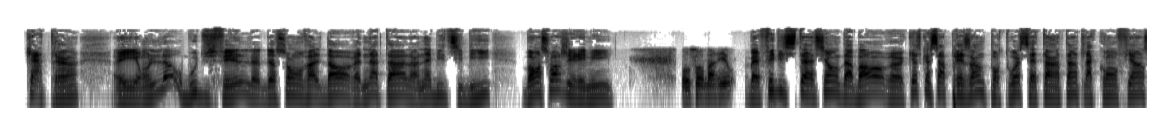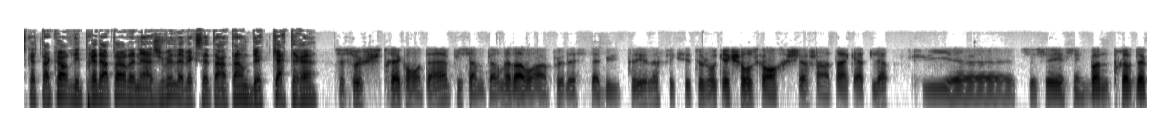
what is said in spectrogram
quatre ans. Et on l'a au bout du fil de son Val d'Or natal en Abitibi. Bonsoir, Jérémy. Bonsoir Mario. Ben, félicitations d'abord. Euh, qu'est-ce que ça représente pour toi, cette entente, la confiance que t'accordes les prédateurs de Nashville avec cette entente de quatre ans? C'est sûr je suis très content, puis ça me permet d'avoir un peu de stabilité. Là, fait que c'est toujours quelque chose qu'on recherche en tant qu'athlète. Puis euh, c'est, une bonne preuve de,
